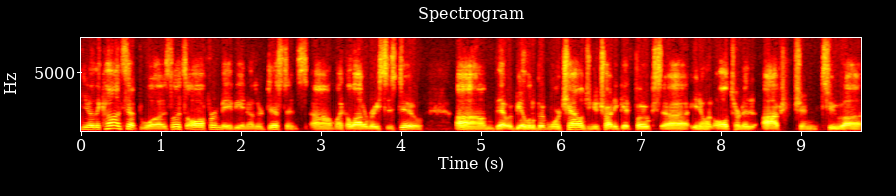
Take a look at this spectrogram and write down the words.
you know, the concept was let's offer maybe another distance, um, like a lot of races do. Um, that would be a little bit more challenging to try to get folks, uh, you know, an alternate option to uh,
